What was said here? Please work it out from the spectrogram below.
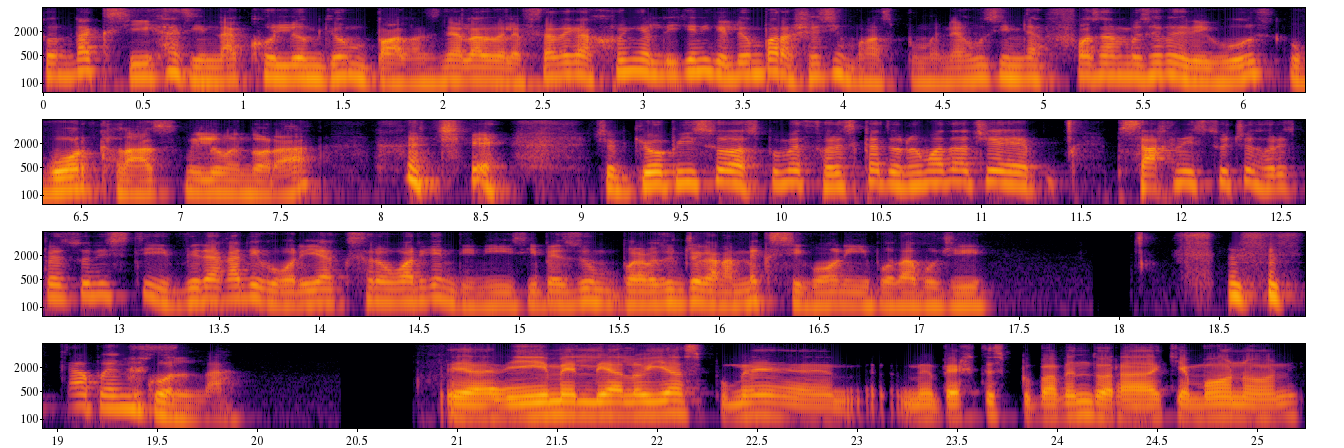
98, εντάξει, είχα συνάκο λίγο πιο balance, ναι, αλλά τα τελευταία δέκα χρόνια είναι και λίγο παρασχέσιμο, ας πούμε. Έχουν μια φάσα με τους επιδρικούς, world class, μιλούμε τώρα, και και πιο πίσω, ας πούμε, θωρείς κάτι ονόματα και ψάχνεις τους και θωρείς παίζουν στη βήρα κατηγορία, ξέρω εγώ, Αργεντινής ή παίζουν, μπορεί να παίζουν και κανένα Μεξικόνι ή ποτά από εκεί. Κάπου εγκόλα. Δηλαδή, με λίγα λόγια, ας πούμε, με παίχτες που πάμε τώρα και μόνον,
